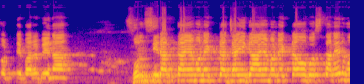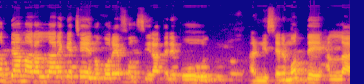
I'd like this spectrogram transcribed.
করতে পারবে না। ফুল সিরাতটা এমন একটা জায়গা, এমন একটা অবস্থানের মধ্যে আমার আল্লাহ রেখেছেন, উপরে ফুল সিরাতের ফুল। আর নিচের মধ্যে আল্লাহ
